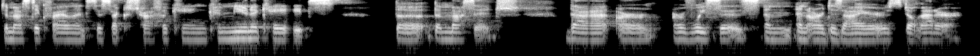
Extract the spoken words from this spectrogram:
domestic violence to sex trafficking, communicates the the message that our our voices and and our desires don't matter.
